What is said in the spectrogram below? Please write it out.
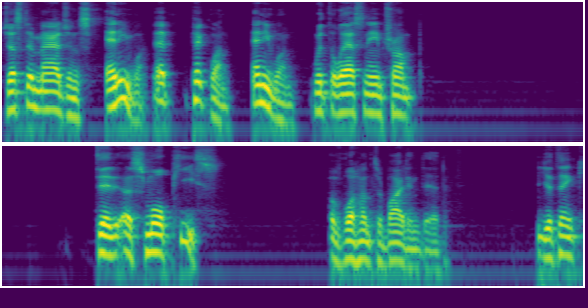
Just imagine anyone, eh, pick one, anyone with the last name Trump did a small piece of what Hunter Biden did. You think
